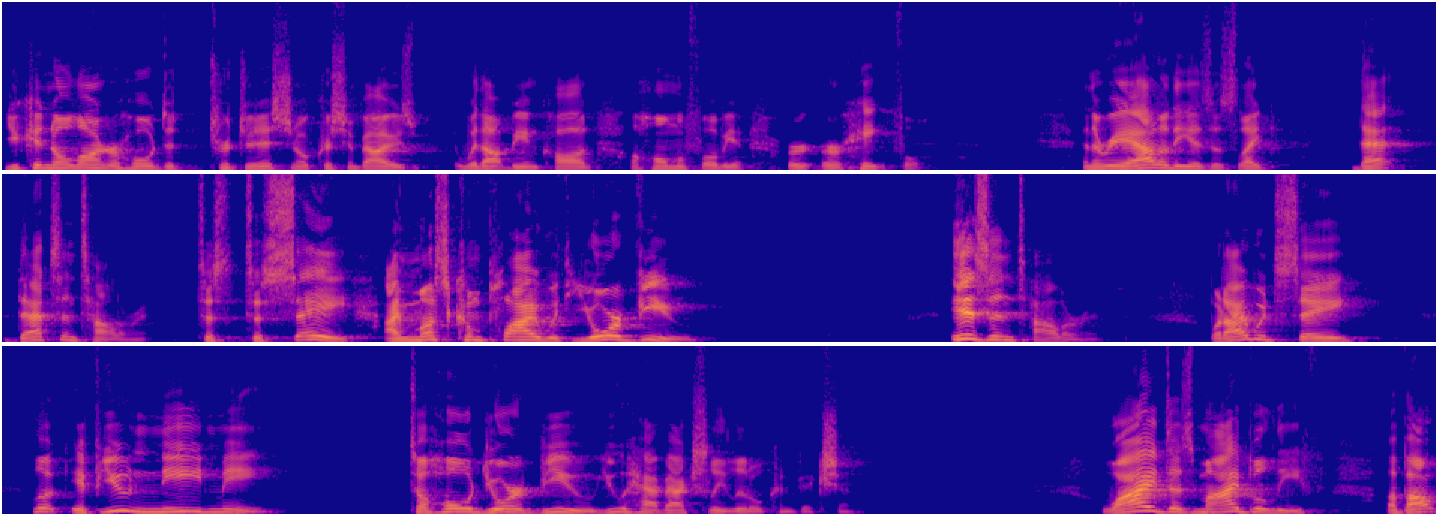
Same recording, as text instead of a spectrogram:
You can no longer hold to traditional Christian values without being called a homophobia or, or hateful. And the reality is, is like that that's intolerant. To, to say I must comply with your view is intolerant. But I would say, look, if you need me to hold your view, you have actually little conviction. Why does my belief about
